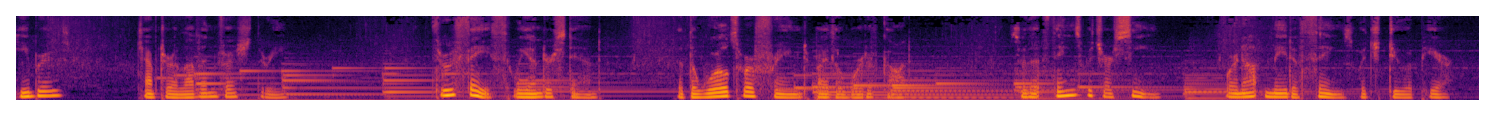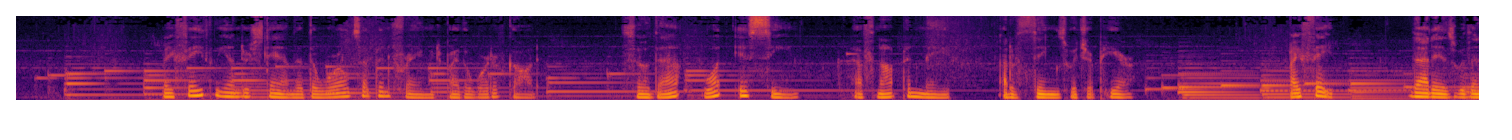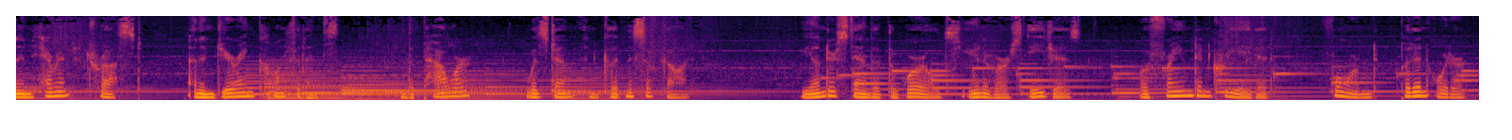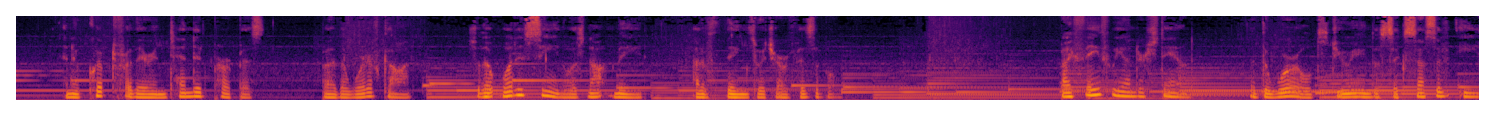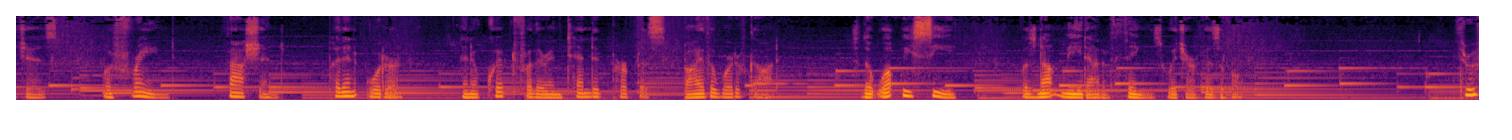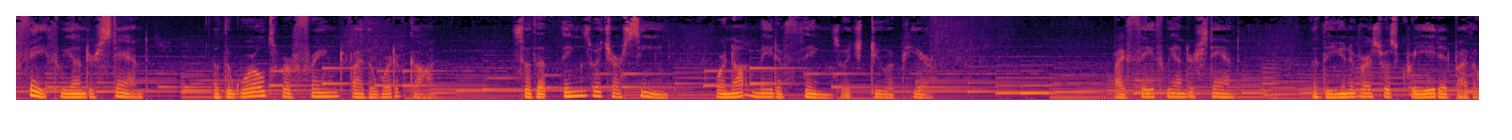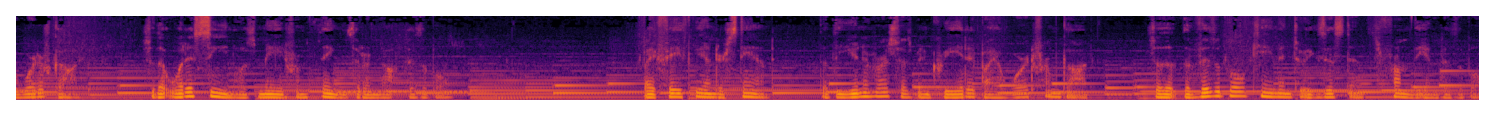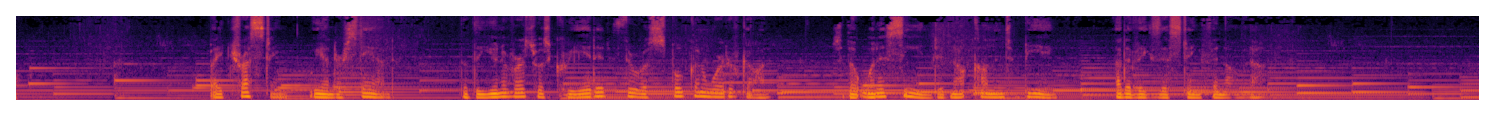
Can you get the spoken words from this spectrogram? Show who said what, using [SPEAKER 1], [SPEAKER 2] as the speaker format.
[SPEAKER 1] Hebrews chapter 11 verse 3 Through faith we understand that the worlds were framed by the word of God so that things which are seen were not made of things which do appear. By faith we understand that the worlds have been framed by the word of God so that what is seen hath not been made out of things which appear. By faith that is, with an inherent trust and enduring confidence in the power, wisdom, and goodness of God, we understand that the worlds, universe, ages were framed and created, formed, put in order, and equipped for their intended purpose by the Word of God, so that what is seen was not made out of things which are visible. By faith we understand that the worlds during the successive ages were framed, fashioned, put in order, and equipped for their intended purpose by the Word of God, so that what we see was not made out of things which are visible. Through faith we understand that the worlds were framed by the Word of God, so that things which are seen were not made of things which do appear. By faith we understand that the universe was created by the Word of God, so that what is seen was made from things that are not visible. By faith we understand that the universe has been created by a word from God, so that the visible came into existence from the invisible. By trusting, we understand that the universe was created through a spoken word of God, so that what is seen did not come into being out of existing phenomena.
